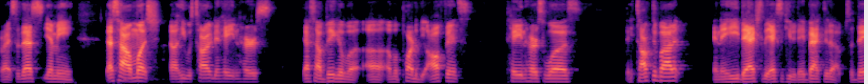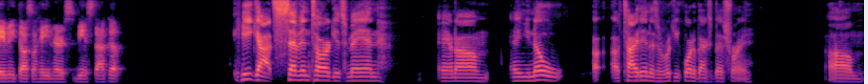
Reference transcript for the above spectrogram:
Right. So that's I mean, that's how much uh, he was targeting Hayden Hurst. That's how big of a uh, of a part of the offense Hayden Hurst was. They talked about it, and then he actually executed. They backed it up. So, Dave, any thoughts on Hayden Hurst being stock up? He got seven targets, man. And um and you know a, a tight end is a rookie quarterback's best friend. Um,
